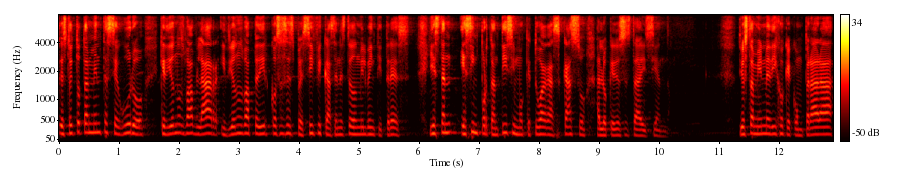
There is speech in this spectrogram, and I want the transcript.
estoy totalmente seguro que Dios nos va a hablar y Dios nos va a pedir cosas específicas en este 2023. Y es, es importantísimo que tú hagas caso a lo que Dios está diciendo. Dios también me dijo que comprara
